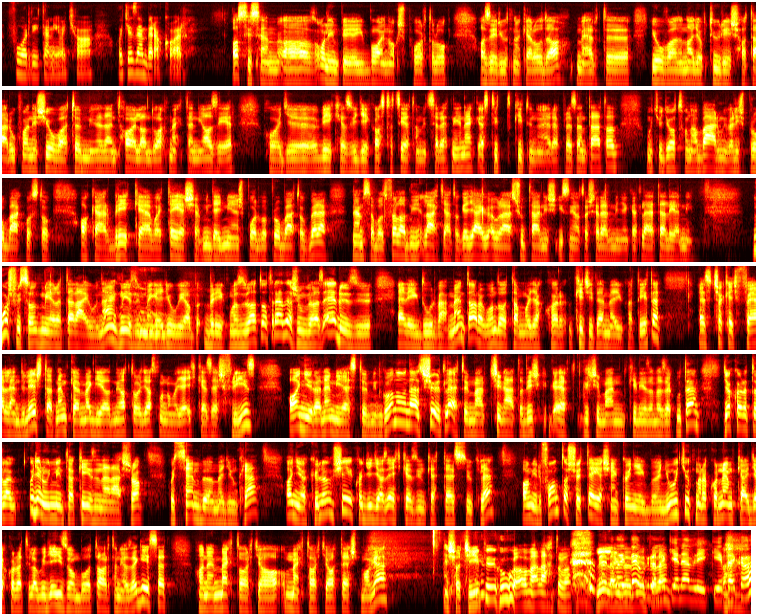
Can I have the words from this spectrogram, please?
fordítani, hogyha, hogyha az ember akar. Azt hiszem, az olimpiai bajnok sportolók azért jutnak el oda, mert jóval nagyobb tűrés határuk van, és jóval több mindent hajlandóak megtenni azért, hogy véghez vigyék azt a célt, amit szeretnének. Ezt itt kitűnően reprezentáltad, úgyhogy otthon, ha bármivel is próbálkoztok, akár brékkel, vagy teljesen mindegy, milyen sportba próbáltok bele, nem szabad feladni, látjátok, egy ájulás után is iszonyatos eredményeket lehet elérni. Most viszont mielőtt elájulnánk, nézzük meg egy újabb break mozdulatot, ráadásul mivel az előző elég durván ment, arra gondoltam, hogy akkor kicsit emeljük a tétet. Ez csak egy fellendülés, tehát nem kell megijedni attól, hogy azt mondom, hogy egy kezes fríz. Annyira nem ijesztő, mint gondolnád, sőt, lehet, hogy már csináltad is, simán kinézem ezek után. Gyakorlatilag ugyanúgy, mint a kézenállásra, hogy szemből megyünk rá, annyi a különbség, hogy ugye az egy kezünket tesszük le, amire fontos, hogy teljesen könnyékből nyújtjuk, mert akkor nem kell gyakorlatilag ugye izomból tartani az egészet, hanem megtartja, megtartja a test magát. És a csípő, hú, már látom a lélegzetvételen. ilyen emlékképek. A...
